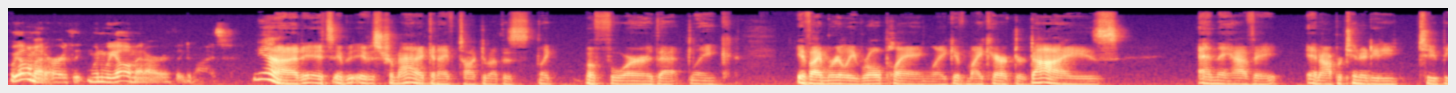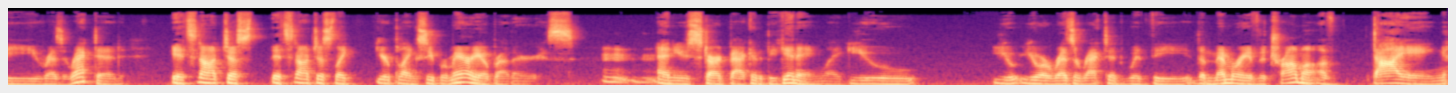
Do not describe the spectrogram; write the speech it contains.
We all met our earthly when we all met our earthly demise. Yeah it, it's it, it was traumatic and i've talked about this like before that like if i'm really role playing like if my character dies and they have a an opportunity to be resurrected it's not just it's not just like you're playing super mario brothers Mm-hmm. and you start back at the beginning like you you you are resurrected with the the memory of the trauma of dying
